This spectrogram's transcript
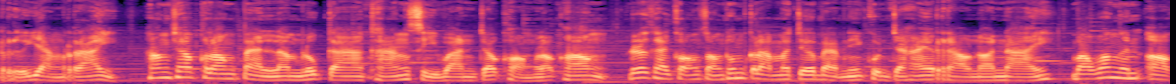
หรืออย่างไร ห้องเช่าคลองแปดลำลูกกาค้าง 4 วันเจ้าของล็อกห้อง เรื่องขายของสองทุ่มกลับมาเจอแบบนี้คุณจะให้เรานอนไหน บอกว่าเงินออก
